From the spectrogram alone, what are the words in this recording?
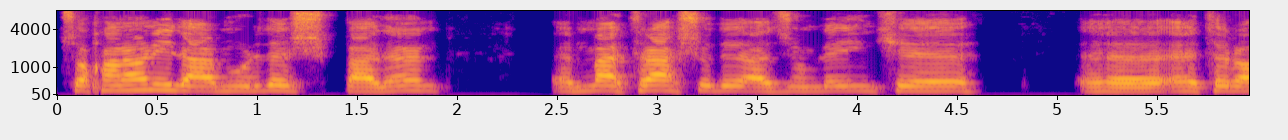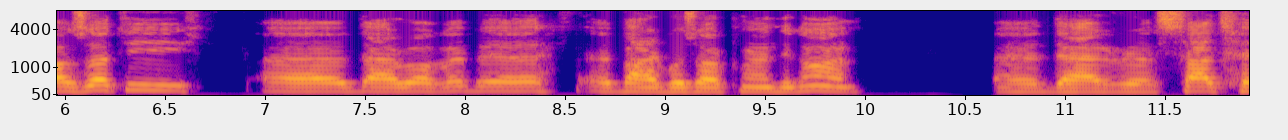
سخنانی در موردش بعدا مطرح شده از جمله اینکه اعتراضاتی در واقع به برگزار کنندگان در سطح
